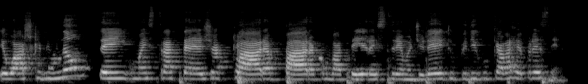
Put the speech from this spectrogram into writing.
Eu acho que ele não tem uma estratégia clara para combater a extrema-direita e o perigo que ela representa.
